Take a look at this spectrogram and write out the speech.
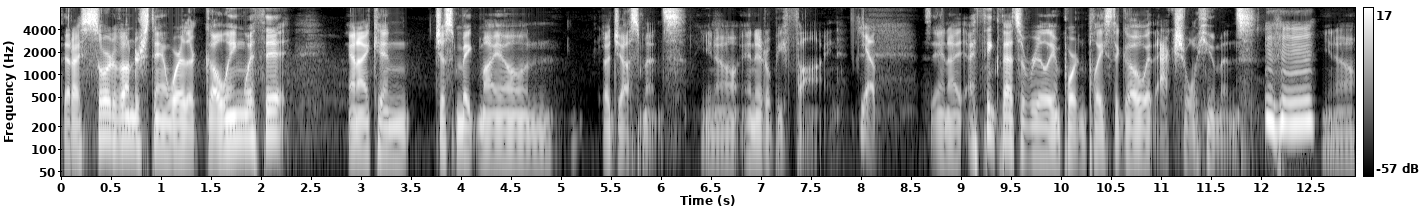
that I sort of understand where they're going with it and I can just make my own adjustments, you know, and it'll be fine." Yep. And I, I think that's a really important place to go with actual humans, Mm-hmm. you know.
